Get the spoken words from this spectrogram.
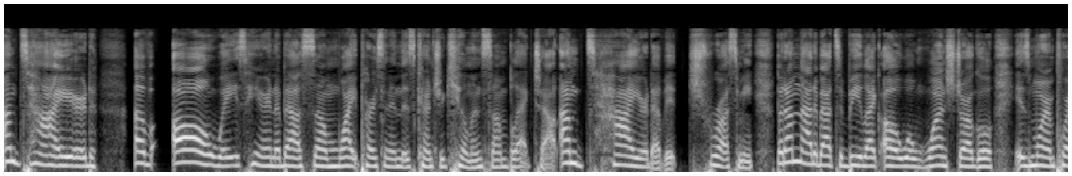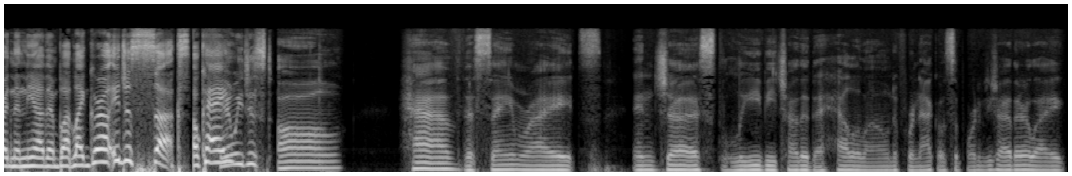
I'm tired of always hearing about some white person in this country killing some black child. I'm tired of it. Trust me. But I'm not about to be like, oh, well, one struggle is more important than the other. But like, girl, it just sucks. Okay. Can we just all have the same rights and just leave each other the hell alone if we're not going to support each other? Like,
